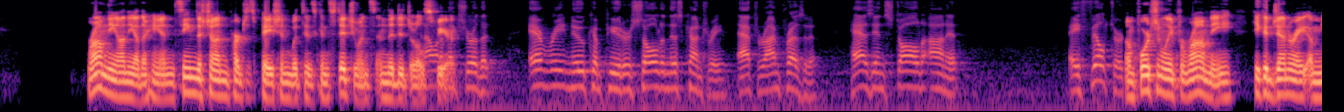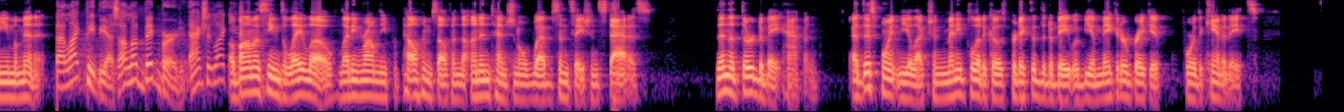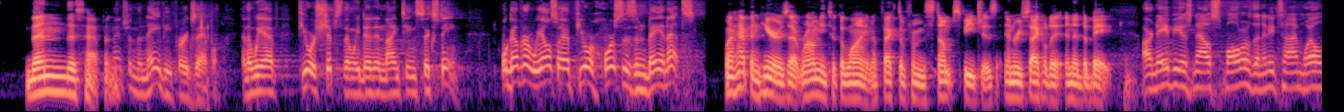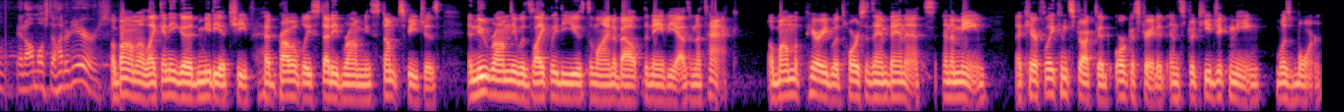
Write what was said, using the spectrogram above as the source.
Romney, on the other hand, seemed to shun participation with his constituents in the digital I sphere. make sure that every new computer sold in this country after I'm president has installed on it a filter. Unfortunately for Romney, he could generate a meme a minute. I like PBS. I love Big Bird. I actually like Obama seemed to lay low, letting Romney propel himself into unintentional web sensation status. Then the third debate happened. At this point in the election, many politicos predicted the debate would be a make it or break it for the candidates. Then this happened. Mention the Navy, for example, and that we have fewer ships than we did in 1916. Well, Governor, we also have fewer horses and bayonets. What happened here is that Romney took a line effective from his stump speeches and recycled it in a debate. Our Navy is now smaller than any time, well, in almost 100 years. Obama, like any good media chief, had probably studied Romney's stump speeches and knew Romney was likely to use the line about the Navy as an attack. Obama parried with horses and bayonets, and a meme, a carefully constructed, orchestrated, and strategic meme, was born.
